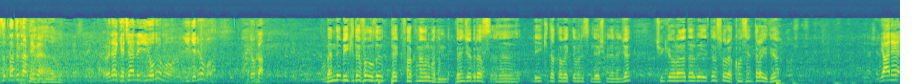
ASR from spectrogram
zıplatırlar değil mi? Öyle geçerli iyi oluyor mu? İyi geliyor mu? Gökhan. Ben de bir iki defa oldu pek farkına vurmadım. Bence biraz e, bir iki dakika beklemelisin dövüşmeden önce. Çünkü oraya darbe yedikten sonra konsantre gidiyor. Yani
